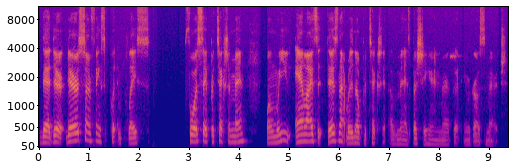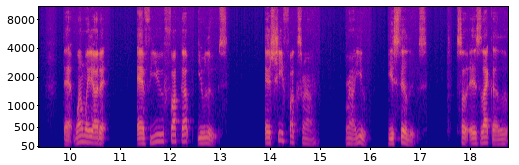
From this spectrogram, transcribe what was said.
that there there are certain things put in place for say protection men. When we analyze it, there's not really no protection of men, especially here in America, in regards to marriage. That one way or other, if you fuck up, you lose. If she fucks around around you, you still lose. So it's like a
